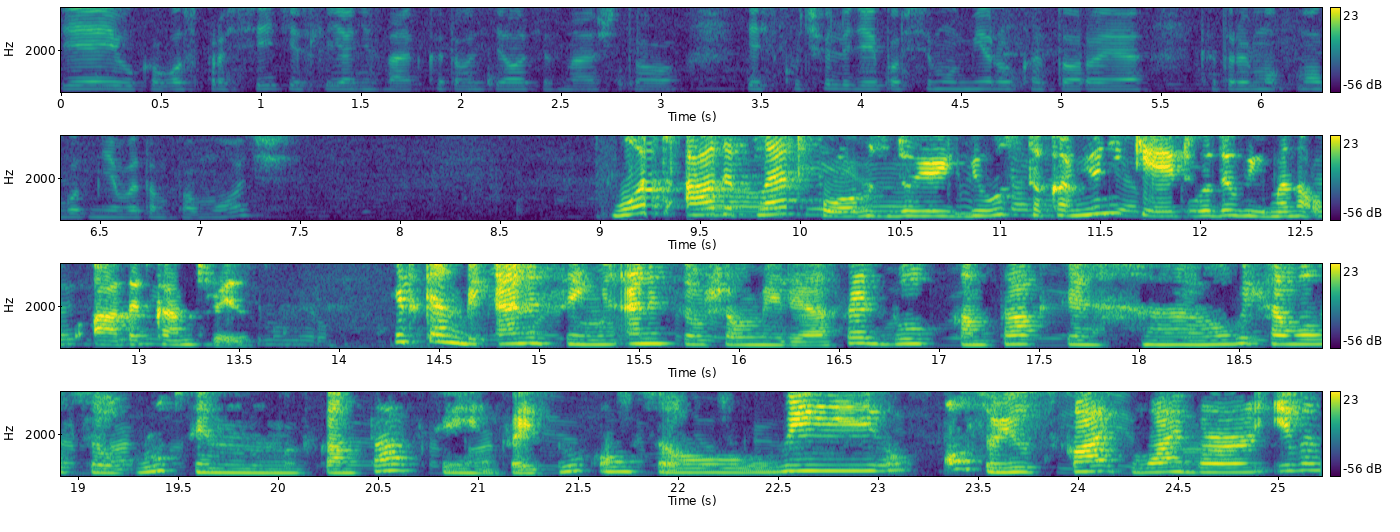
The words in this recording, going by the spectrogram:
где и у кого спросить, если я не знаю, как этого сделать. Я знаю, что есть куча людей по всему миру, которые, которые мо- могут мне в этом помочь. What other А, platforms do а you use to communicate with the women of other countries? It can be anything, any social media, Facebook, Contacte. Uh, we have also groups in Contacte, in Facebook also. We also use Skype, Viber, even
